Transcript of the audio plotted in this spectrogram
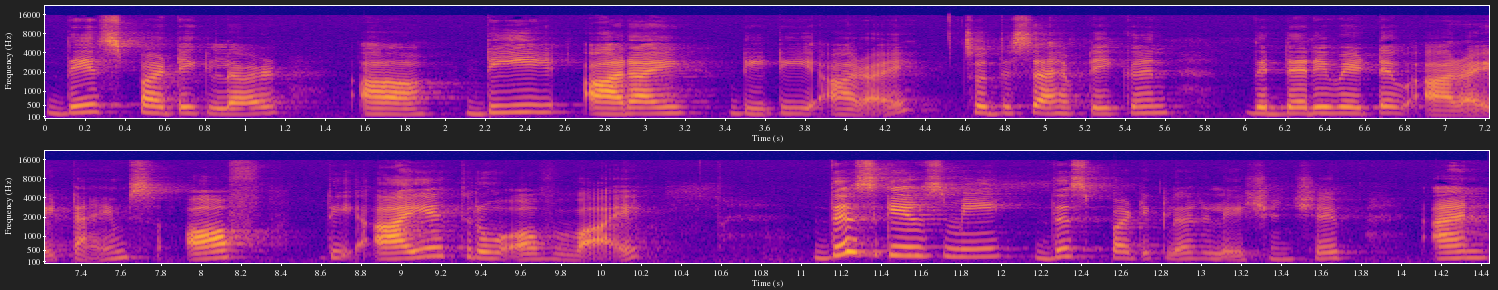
this particular uh, d ri dt ri. So this I have taken the derivative ri times of the ith row of y. This gives me this particular relationship and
